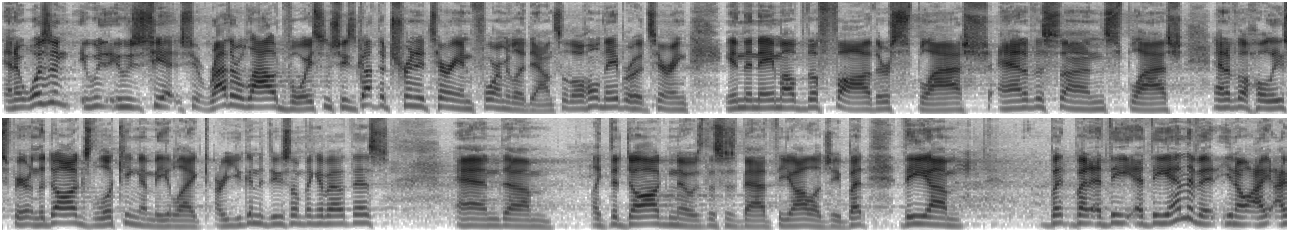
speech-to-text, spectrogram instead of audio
and it wasn't, it was, it was she, had, she had a rather loud voice, and she's got the Trinitarian formula down. So the whole neighborhood's hearing, in the name of the Father, splash, and of the Son, splash, and of the Holy Spirit. And the dog's looking at me like, Are you going to do something about this? And um, like the dog knows this is bad theology. But the, um, but but at the at the end of it, you know, I, I,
